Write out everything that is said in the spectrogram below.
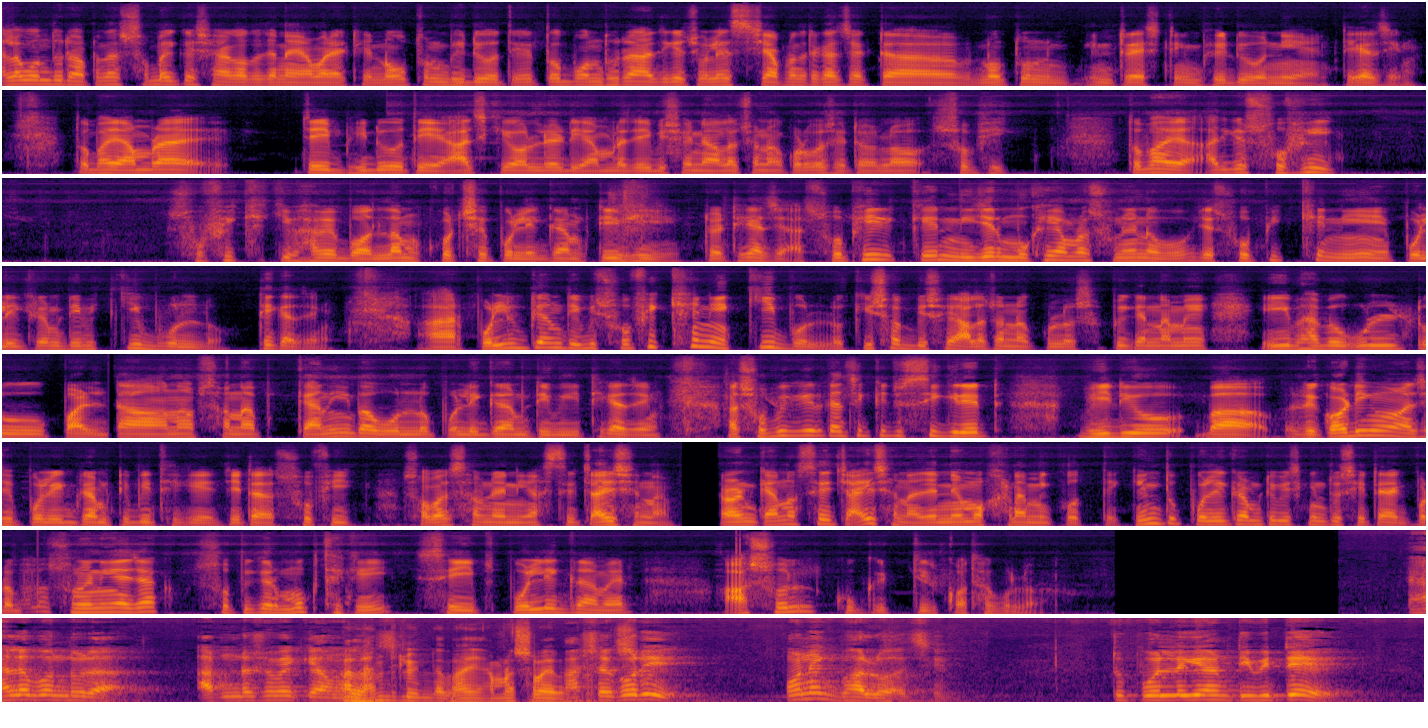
Hello বন্ধুরা, আপনাদের সবাইকে স্বাগত জানাই আমার একটি নতুন ভিডিওতে। তো বন্ধুরা, আজকে চলে এসেছি আপনাদের কাছে একটা নতুন ইন্টারেস্টিং ভিডিও নিয়ে, ঠিক আছে? তো ভাই, আমরা যেই ভিডিওতে আজকে অলরেডি আমরা যে বিষয় নিয়ে আলোচনা করব সেটা হলো শফিক। তো ভাই, আজকে শফিক শফিককে কীভাবে বদনাম করছে পলিগ্রাম টিভি তো ঠিক আছে, আর শফিককে নিজের মুখেই আমরা শুনে নেব যে শফিককে নিয়ে পলিগ্রাম টিভি কী বলল, ঠিক আছে? আর পলিগ্রাম টিভি শফিককে নিয়ে কী বলল, কী সব বিষয়ে আলোচনা করল? শফিকের নামে এইভাবে উল্টো, পাল্টা আনাপ সানাপ কেনই বা বলল পলিগ্রাম টিভি ঠিক আছে? আর শফিকের কাছে কিছু সিক্রেট ভিডিও বা রেকর্ডিংও আছে পলিগ্রাম টিভি থেকে, যেটা শফিক সবার সামনে নিয়ে আসতে চাইছে না। কারণ কেন সে চাইছে না যে নেমো খারামি করতে? কিন্তু পলিগ্রাম টিভি কিন্তু সেটা একবার ভালো শুনে নিয়ে যাক। শফিকের মুখ থেকেই সেই পলিগ্রামের আসল কুকীর্তির কথাগুলো। হ্যালো বন্ধুরা আপনারা সবাই কেমন আছেন? আলহামদুলিল্লাহ ভাই আমরা সবাই আশা করি অনেক ভালো আছেন। তো পল্লিগ্রাম টিভিতে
